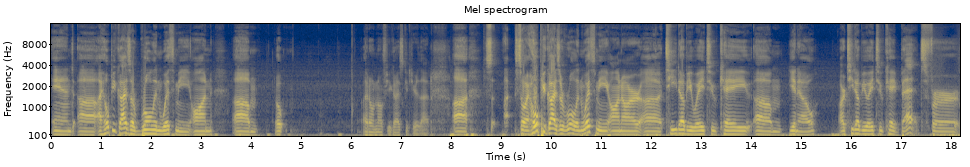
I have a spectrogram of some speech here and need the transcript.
and uh, I hope you guys are rolling with me on. Um, oh, I don't know if you guys could hear that. Uh, so, uh, so I hope you guys are rolling with me on our uh, TWA2K, um, you know, our TWA2K bets for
